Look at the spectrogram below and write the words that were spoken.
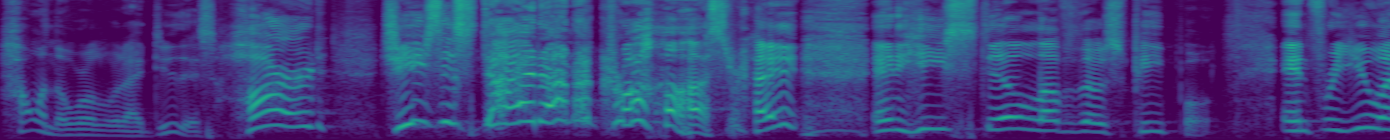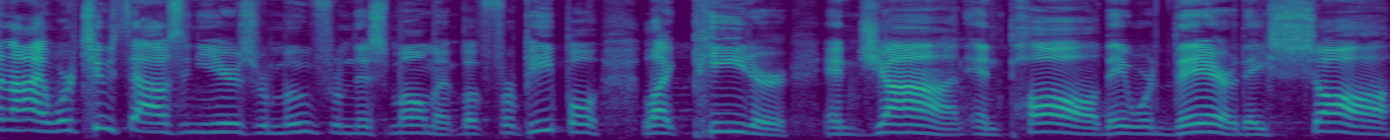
how in the world would I do this? Hard. Jesus died on a cross, right? And he still loves those people. And for you and I, we're 2,000 years removed from this moment. But for people like Peter and John and Paul, they were there. They saw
